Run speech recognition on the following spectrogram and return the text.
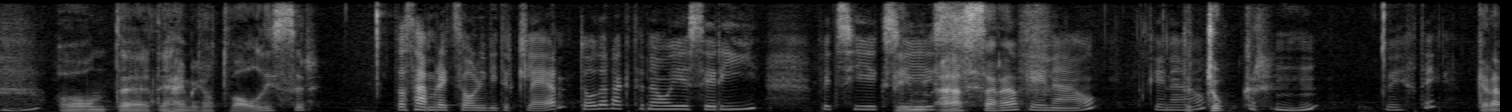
Mhm. Und äh, dann haben wir ja die Walliser. Das haben wir jetzt alle wieder gelernt, oder? Wegen der neuen Serie. Beziehungsweise... Beim SRF. Genau. genau. Der Zucker. Mhm. Richtig. Genau.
